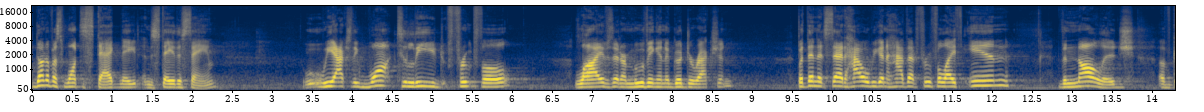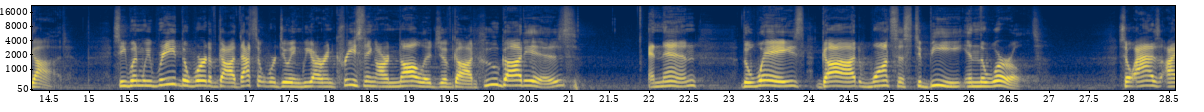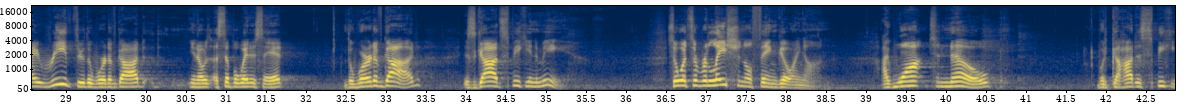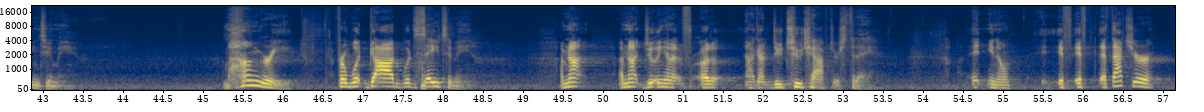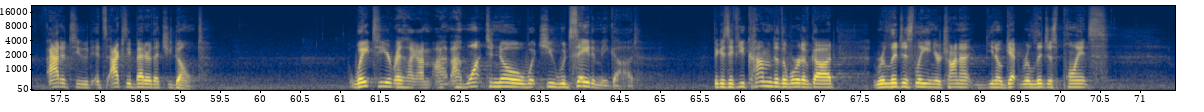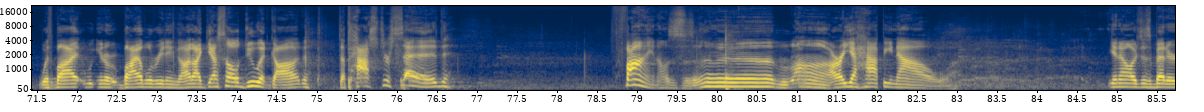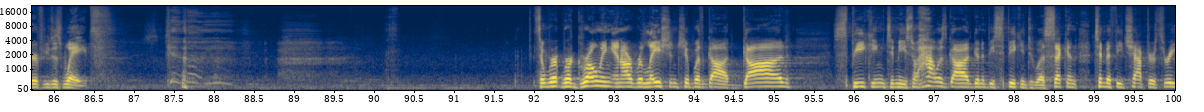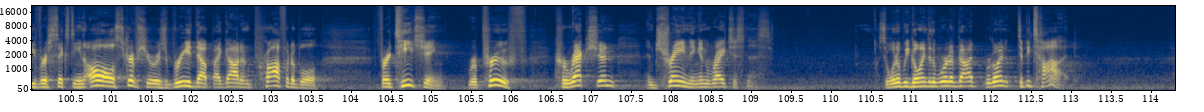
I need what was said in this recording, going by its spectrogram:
None of us want to stagnate and stay the same. We actually want to lead fruitful lives that are moving in a good direction. But then it said, how are we going to have that fruitful life? In the knowledge of God. See, when we read the Word of God, that's what we're doing. We are increasing our knowledge of God, who God is, and then the ways God wants us to be in the world. So as I read through the Word of God, you know, a simple way to say it, the Word of God is God speaking to me. So it's a relational thing going on. I want to know what God is speaking to me. I'm hungry for what God would say to me. I'm not, I'm not doing it, I got to do two chapters today. It, you know, if, if, if that's your attitude, it's actually better that you don't. Wait till you're. Like, i I want to know what you would say to me, God. Because if you come to the Word of God religiously and you're trying to, you know, get religious points with Bi- you know, Bible reading, God, I guess I'll do it, God. The pastor said, fine. I was, uh, are you happy now? You know, it's just better if you just wait. so we're, we're growing in our relationship with God. God speaking to me. So how is God going to be speaking to us? 2 Timothy chapter 3 verse 16. All scripture is breathed out by God and profitable for teaching, reproof, correction, and training in righteousness. So what are we going to the word of God? We're going to be taught.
